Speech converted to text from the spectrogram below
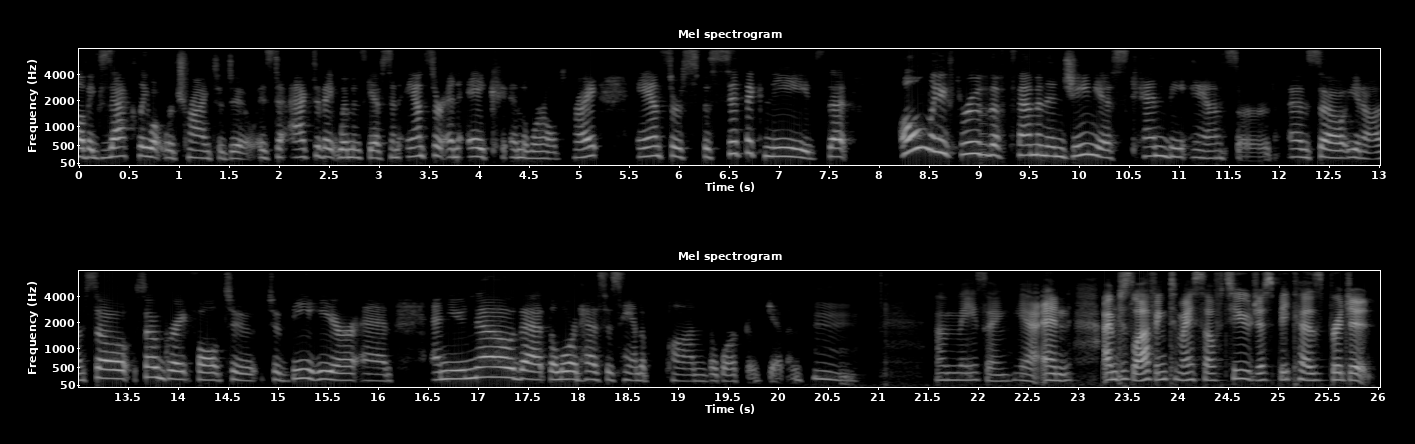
of exactly what we're trying to do is to activate women's gifts and answer an ache in the world, right? Answer specific needs that only through the feminine genius can be answered. And so, you know, I'm so so grateful to to be here and and you know that the Lord has his hand upon the work of Given. Hmm. Amazing. Yeah. And I'm just laughing to myself too, just because Bridget,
